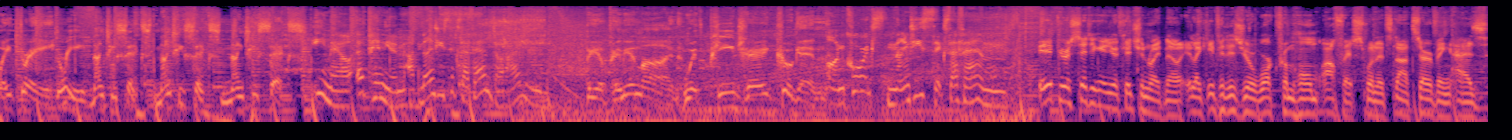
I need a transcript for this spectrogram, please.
083 396 96 96. Email opinion at 96fm.ie. The Opinion Line with PJ Coogan. On Cork's 96 FM. If you're sitting in your kitchen right now, like if it is your work from home office when it's not serving as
